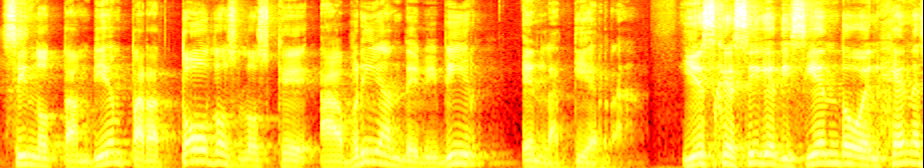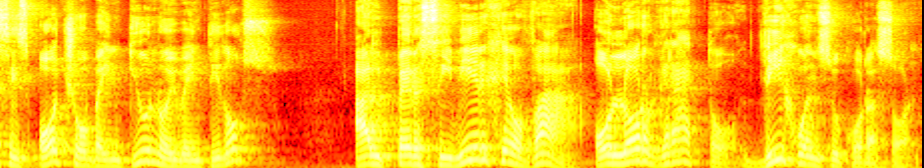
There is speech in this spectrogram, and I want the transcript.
sino también para todos los que habrían de vivir en la tierra. Y es que sigue diciendo en Génesis 8, 21 y 22, al percibir Jehová olor grato, dijo en su corazón,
